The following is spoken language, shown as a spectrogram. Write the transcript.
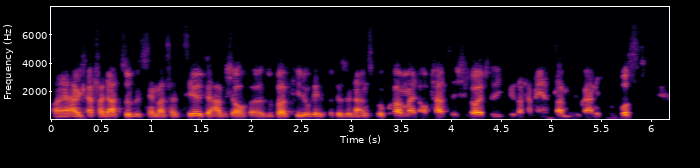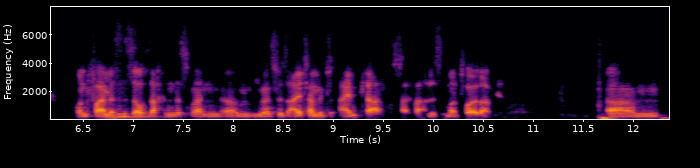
Und dann habe ich einfach dazu ein bisschen was erzählt. Da habe ich auch äh, super viel Resonanz bekommen, halt auch tatsächlich Leute, die gesagt haben, ey, das haben wir gar nicht bewusst. Und vor allem, es mhm. ist auch Sachen, dass man, ähm, die man fürs Alter mit einplanen muss, halt, weil alles immer teurer wird. Ähm,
